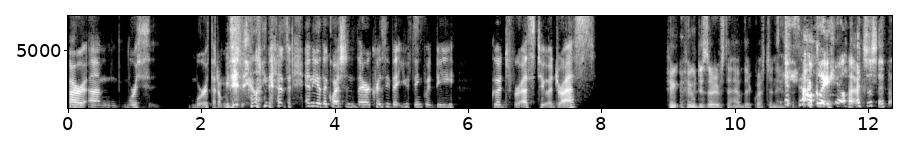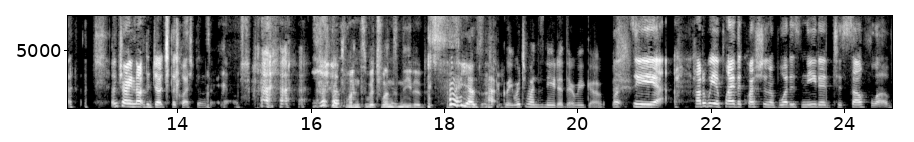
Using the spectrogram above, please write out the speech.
are um worth worth. I don't mean to say like that. Any of the questions there, Chrissy, that you think would be good for us to address? Who who deserves to have their question answered? Exactly. Oh I'm trying not to judge the questions right now. which ones which one's needed? yeah, exactly. Which one's needed? There we go. Let's see. How do we apply the question of what is needed to self-love?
